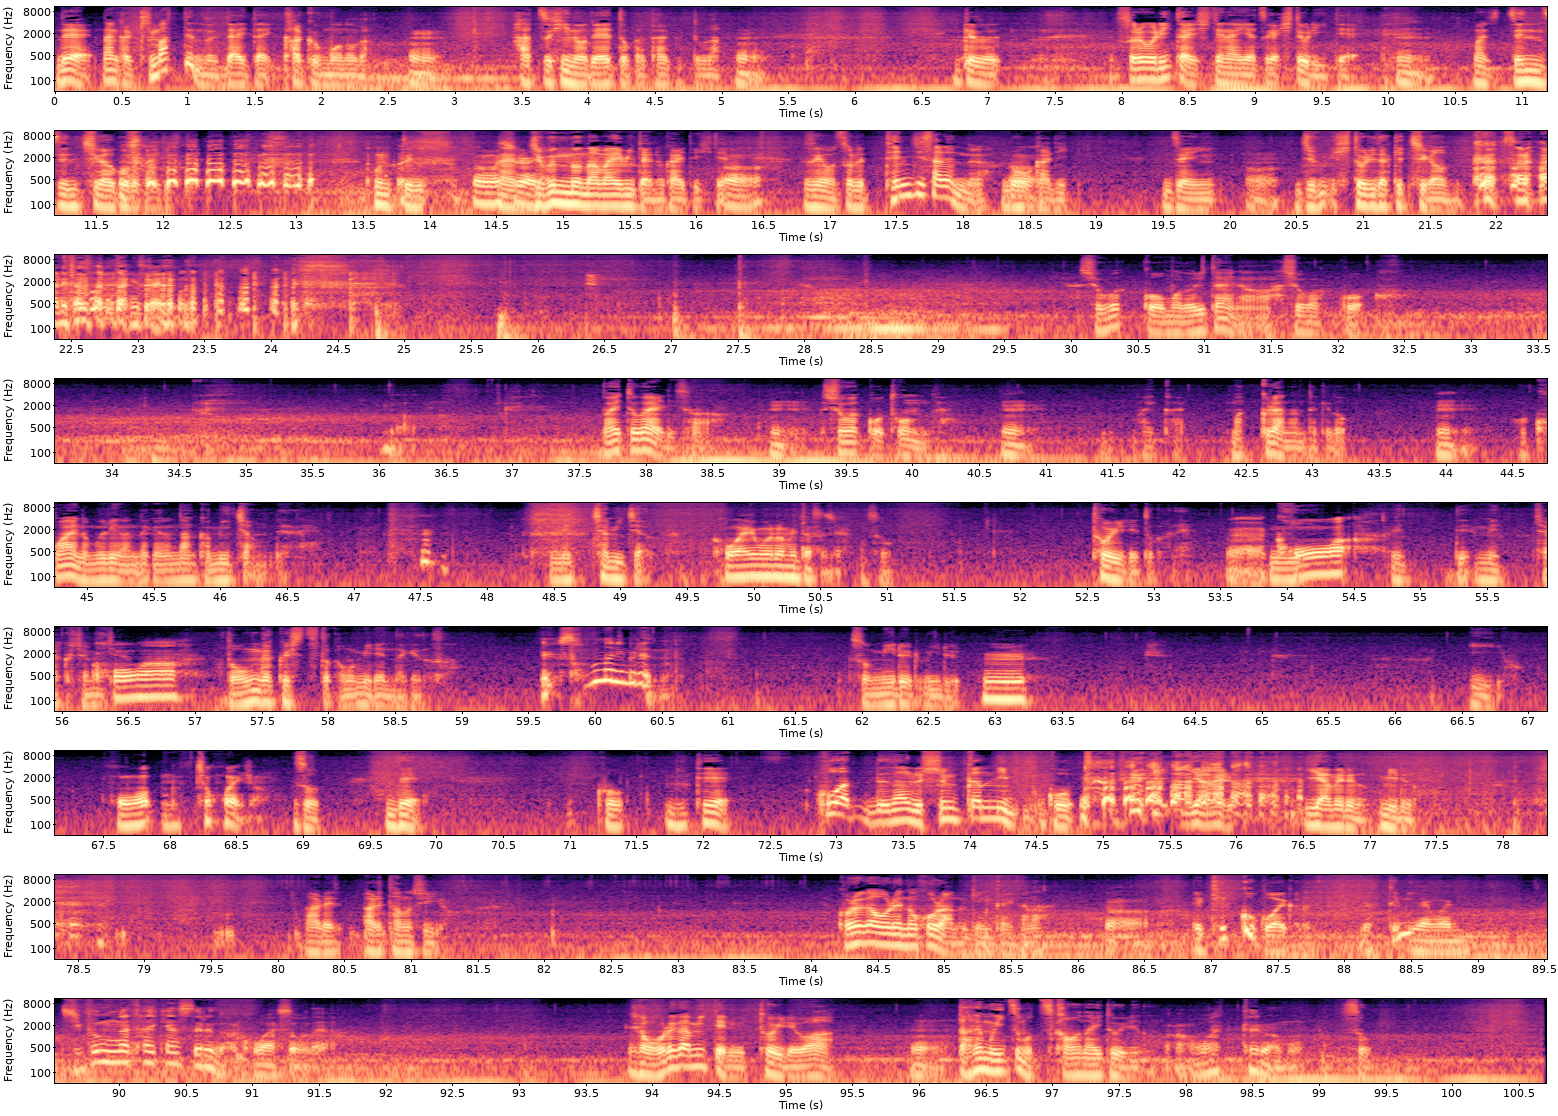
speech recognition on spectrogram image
で、なんか決まってんのよ、大体書くものが。うん。初日の出とか書くとか。うん。けど、それを理解してない奴が一人いて、うん。マジ全然違うこと書いてきた。本当に。面白い。自分の名前みたいの書いてきて。うでもそれ展示されんのよ、廊下に。全員。ん。うん。自分、一人だけ違うの。それ張り出されたんかよ。小学校戻りたいな、小学校。バイト帰りさ、うん。小学校通んだよ。うん。毎回。真っ暗なんだけど。うん。怖いの無理なんだけど、なんか見ちゃうんだよね。めっちゃ見ちゃう。怖いもの見たさじそう。トイレとかね。ゃん。ああ、怖っ。めっちゃくちゃ見ちゃう。怖っ。あと音楽室とかも見れんだけどさ。え、そんなに見れんそう、見れる見れる。のへえ。いいよ。怖っ。めっちゃ怖いじゃん。そう。で、こう、見て、怖ってなる瞬間に、こう、やめる。やめるの、見るの。あれ、あれ楽しいよ。これが俺のホラーの限界かな。あえ、結構怖いからね。やってあ。みいや、まあ、自分が体験するのは怖そうだよ。しかも俺が見てるトイレは、うん。誰もいつも使わないトイレなの。あ、終わってるわ、もう。そう。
